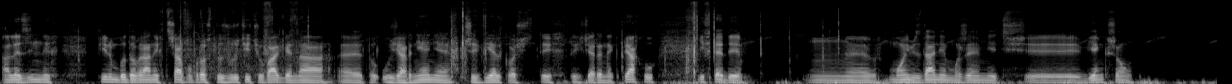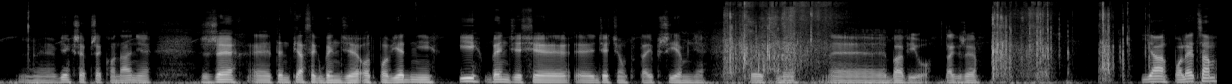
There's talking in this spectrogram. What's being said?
Ale z innych firm budowlanych trzeba po prostu zwrócić uwagę na e, to uziarnienie czy wielkość tych, tych ziarenek piachu i wtedy moim zdaniem możemy mieć e, większą e, większe przekonanie, że e, ten piasek będzie odpowiedni i będzie się e, dzieciom tutaj przyjemnie powiedzmy e, bawiło. Także ja polecam.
